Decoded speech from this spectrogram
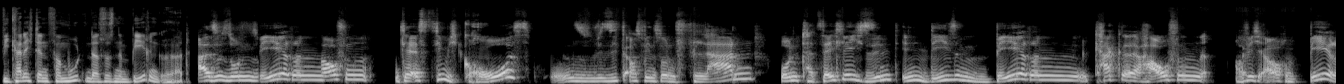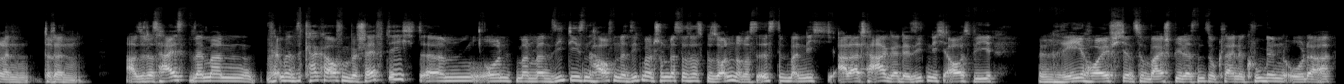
wie kann ich denn vermuten, dass es einem Bären gehört? Also so ein Bärenhaufen, der ist ziemlich groß, sieht aus wie so ein Fladen und tatsächlich sind in diesem Bärenkackehaufen häufig auch Bären drin. Also das heißt, wenn man, wenn man Kackhaufen beschäftigt ähm, und man, man sieht diesen Haufen, dann sieht man schon, dass das was Besonderes ist. Und man nicht aller Tage, der sieht nicht aus wie Rehhäufchen zum Beispiel, das sind so kleine Kugeln oder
